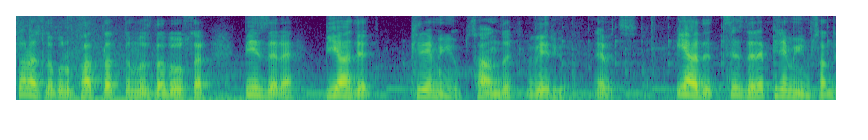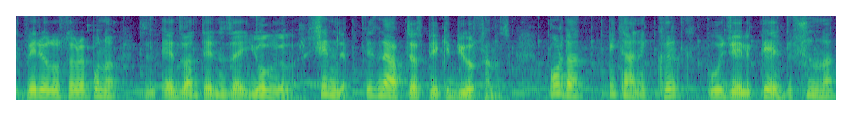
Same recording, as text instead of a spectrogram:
Sonrasında bunu patlattığımızda dostlar bizlere bir adet premium sandık veriyor. Evet. Bir adet sizlere premium sandık veriyor dostlar ve bunu sizin advantajınıza yolluyorlar. Şimdi biz ne yapacağız peki diyorsanız. Buradan bir tane 40 UC'lik değildi. Şundan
